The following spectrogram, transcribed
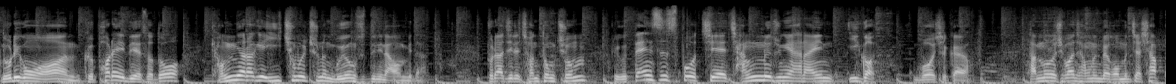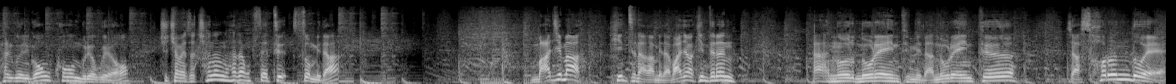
놀이공원 그 퍼레이드에서도 격렬하게 이 춤을 추는 무용수들이 나옵니다. 브라질의 전통춤 그리고 댄스 스포츠의 장르 중의 하나인 이것 무엇일까요? 단문 50원 장문 100원 문자 샵 8910 콩은 무료고요. 추첨해서 천연 화장품 세트 쏩니다. 마지막 힌트 나갑니다. 마지막 힌트는 아, 노, 노래 힌트입니다. 노래 힌트. 자, 설운도의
